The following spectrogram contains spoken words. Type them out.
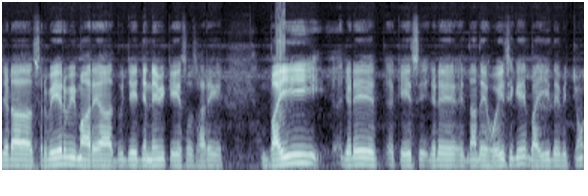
ਜਿਹੜਾ ਸਰਵੇਅਰ ਵੀ ਮਾਰਿਆ, ਦੂਜੇ ਜਿੰਨੇ ਵੀ ਕੇਸ ਉਹ ਸਾਰੇ 22 ਜਿਹੜੇ ਕੇਸ ਜਿਹੜੇ ਇਦਾਂ ਦੇ ਹੋਏ ਸੀਗੇ 22 ਦੇ ਵਿੱਚੋਂ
